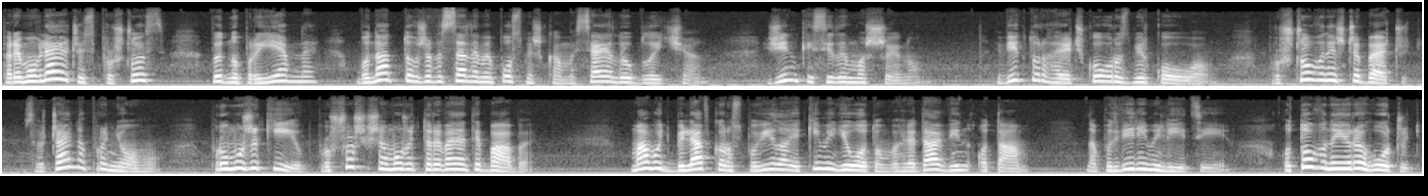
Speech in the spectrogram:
Перемовляючись про щось, видно приємне, бо надто вже веселими посмішками сяяли обличчя. Жінки сіли в машину. Віктор гарячково розмірковував. Про що вони ще бечуть? Звичайно, про нього, про мужиків, про що ж ще можуть теревенити баби. Мабуть, білявка розповіла, яким ідіотом виглядав він отам, на подвір'ї міліції. Ото вони й регочуть,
